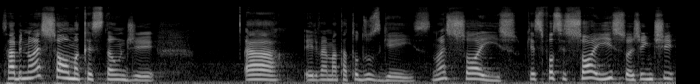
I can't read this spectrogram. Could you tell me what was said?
Sabe, não é só uma questão de ah, ele vai matar todos os gays. Não é só isso. Porque se fosse só isso, a gente.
